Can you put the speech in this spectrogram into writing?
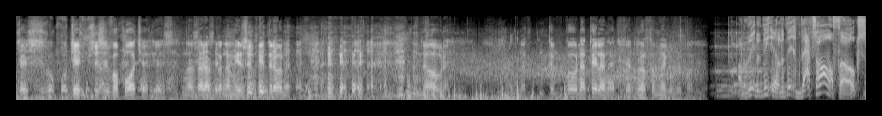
Gdzieś, gdzieś przy żywopłocie jest. No zaraz go namierzymy dronem. Dobra. No, to by było na tyle na dzisiaj. Do następnego wypadku. That's all, folks.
